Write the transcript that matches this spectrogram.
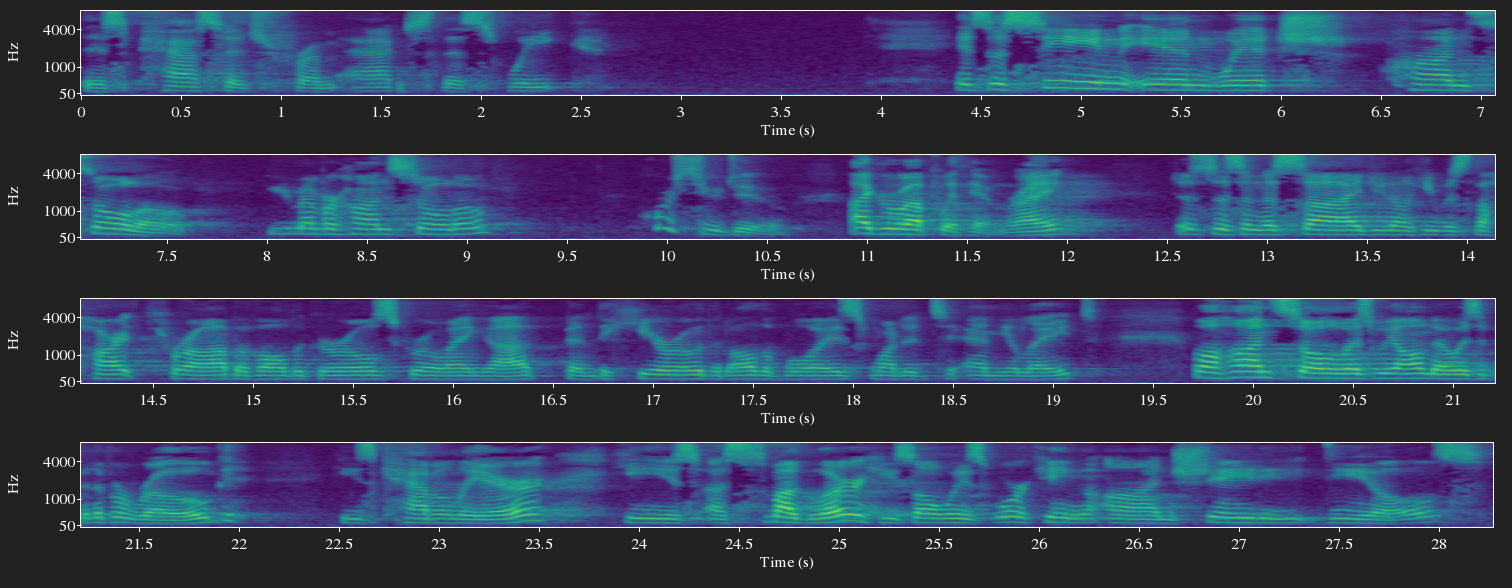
this passage from Acts this week. It's a scene in which Han Solo. You remember Han Solo? Of course you do. I grew up with him, right? Just as an aside, you know, he was the heartthrob of all the girls growing up and the hero that all the boys wanted to emulate. Well, Han Solo, as we all know, is a bit of a rogue. He's cavalier, he's a smuggler, he's always working on shady deals,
